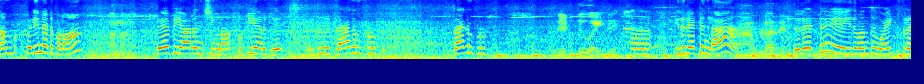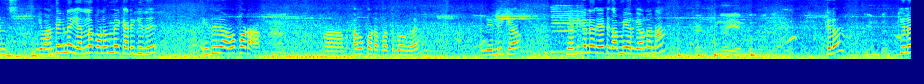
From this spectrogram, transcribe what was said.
நம்ம வெளிநாட்டு பழம்? பேபி ஆரஞ்சுங்களா குட்டியாக இருக்குது இது ட்ராகன் ஃப்ரூட் ட்ராகன் ஃப்ரூட் இது ரெட்டுங்களா? இது ரெட்டு இது வந்து ஒயிட் ஃப்ரெண்ட்ஸ் இங்கே வந்தீங்கன்னா எல்லா பழமுமே கிடைக்குது. இது அவக்கோடா? அவக்கோடா பார்த்துக்கோங்க. நெல்லிக்காய் நெல்லிக்காய்லாம் ரேட்டு கம்மியாக இருக்கு? எவ்வளோண்ணா? Kilo kilo?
